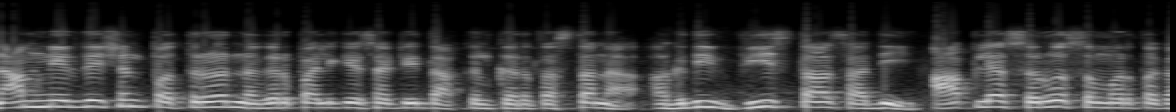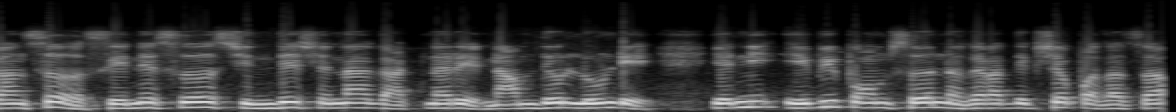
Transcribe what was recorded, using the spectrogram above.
नामनिर्देशन पत्र नगरपालिकेसाठी दाखल करत असताना अगदी वीस तास आधी आपल्या सर्व समर्थकांसह सेनेसह शिंदे सेना गाठणारे नामदेव लोंडे यांनी एबी फॉर्मसह नगराध्यक्ष पदाचा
